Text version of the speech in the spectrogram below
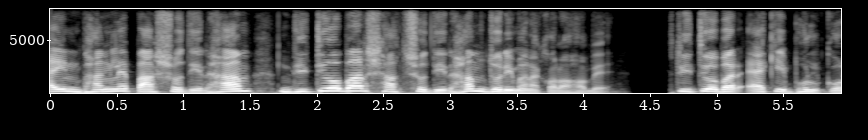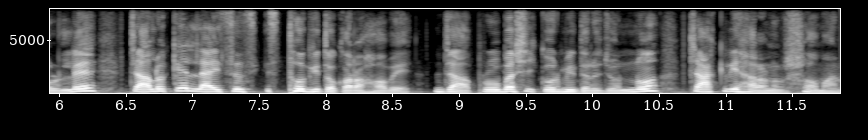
আইন ভাঙলে পাঁচশো দিরহাম, দ্বিতীয়বার সাতশো দিরহাম জরিমানা করা হবে। তৃতীয়বার একই ভুল করলে চালকের লাইসেন্স স্থগিত করা হবে, যা প্রবাসী কর্মীদের জন্য চাকরি হারানোর সমান।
